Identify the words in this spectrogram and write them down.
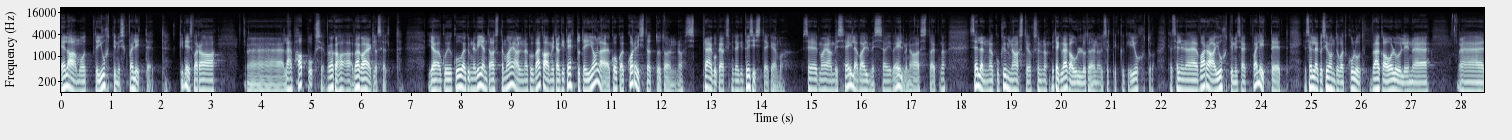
elamute juhtimiskvaliteet? kinnisvara äh, läheb hapuks väga, väga aeglaselt ja kui kuuekümne viienda aasta majal nagu väga midagi tehtud ei ole, kogu aeg koristatud on, noh siis praegu peaks midagi tõsist tegema see maja, mis eile valmis sai või eelmine aasta, et noh, sellel nagu kümne aasta jooksul noh, midagi väga hullu tõenäoliselt ikkagi ei juhtu. ja selline vara juhtimise kvaliteet ja sellega seonduvad kulud, väga oluline äh,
